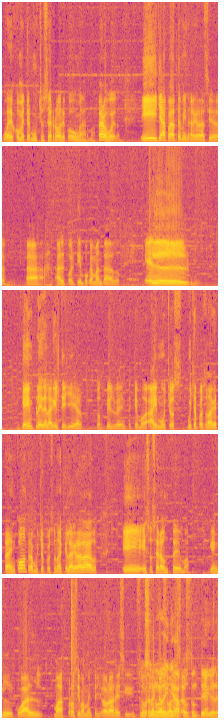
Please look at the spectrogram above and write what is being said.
puede cometer muchos errores con un arma. Pero bueno, y ya para terminar, gracias a- al por el tiempo que han mandado. El gameplay de la Guilty Gear 2020, que hay muchos, muchas personas que están en contra, muchas personas que le ha agradado. Eh, eso será un tema en el cual más próximamente yo hablaré si, Puso sobre la de ñapo, casualización- un tigre.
